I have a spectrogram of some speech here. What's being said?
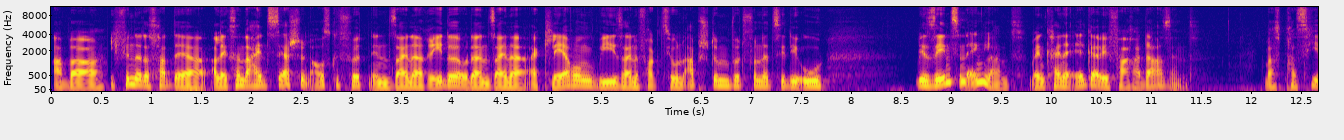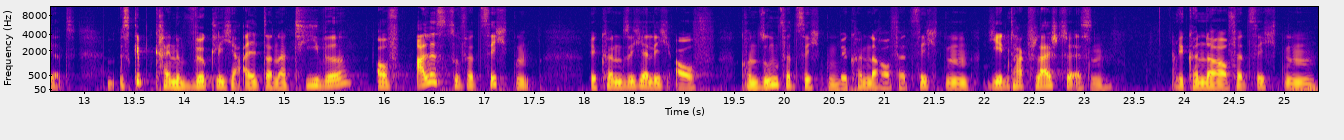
Aber ich finde, das hat der Alexander Heitz sehr schön ausgeführt in seiner Rede oder in seiner Erklärung, wie seine Fraktion abstimmen wird von der CDU. Wir sehen es in England, wenn keine Lkw-Fahrer da sind. Was passiert? Es gibt keine wirkliche Alternative, auf alles zu verzichten. Wir können sicherlich auf Konsum verzichten. Wir können darauf verzichten, jeden Tag Fleisch zu essen. Wir können darauf verzichten,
